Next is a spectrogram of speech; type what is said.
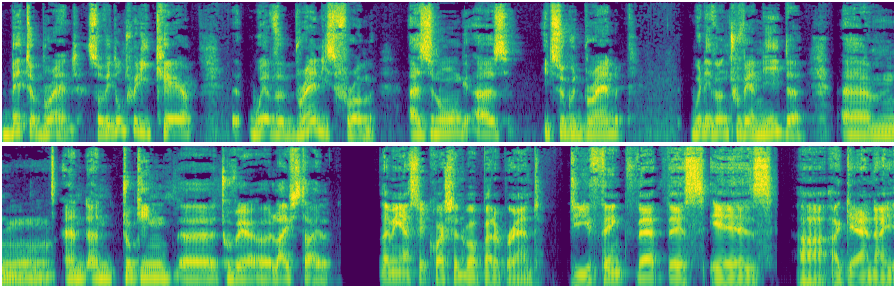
better brand. So they don't really care where the brand is from as long as it's a good brand relevant to their need um, and, and talking uh, to their uh, lifestyle. Let me ask you a question about better brand. Do you think that this is, uh, again, I,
